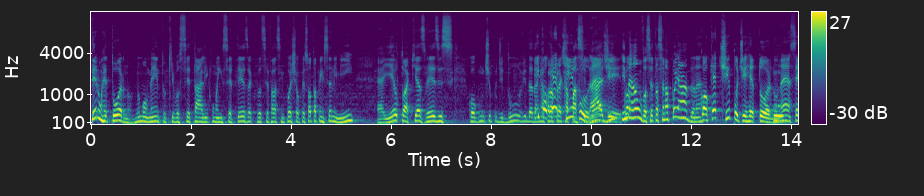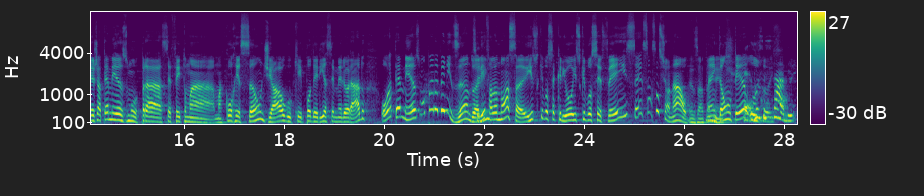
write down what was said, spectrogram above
ter um retorno no momento que você está ali com uma incerteza, que você fala assim, poxa, o pessoal está pensando em mim, é, e eu tô aqui às vezes com algum tipo de dúvida da e minha própria tipo, capacidade. Né, de, e não, você está sendo apoiado, né? Qualquer tipo de retorno, né? Seja até mesmo para ser feita uma, uma correção de algo que poderia ser melhorado, ou até mesmo parabenizando Sim. ali, falando, nossa, isso que você criou, isso que você fez é sensacional. Né? Exatamente. Né? Então ter é, os você dois. sabe,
